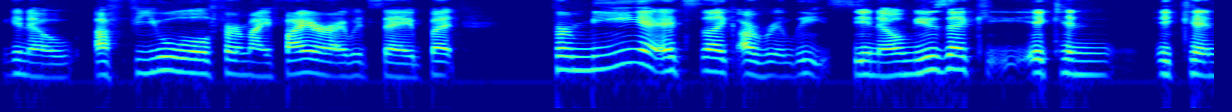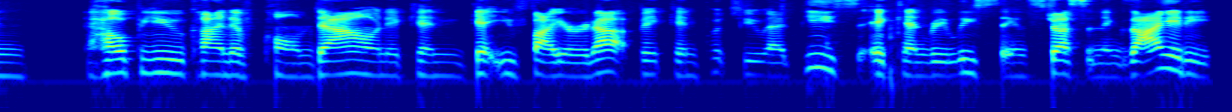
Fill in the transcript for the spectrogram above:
you know, a fuel for my fire, I would say. But for me it's like a release you know music it can it can help you kind of calm down it can get you fired up it can put you at peace it can release things stress and anxiety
